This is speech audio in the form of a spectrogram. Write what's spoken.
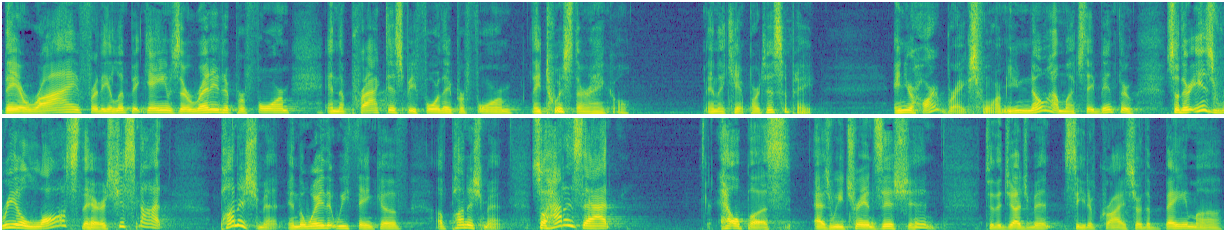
They arrive for the Olympic Games. They're ready to perform. And the practice before they perform, they twist their ankle and they can't participate. And your heart breaks for them. You know how much they've been through. So there is real loss there. It's just not punishment in the way that we think of, of punishment. So, how does that help us as we transition? To the judgment seat of Christ or the Bema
